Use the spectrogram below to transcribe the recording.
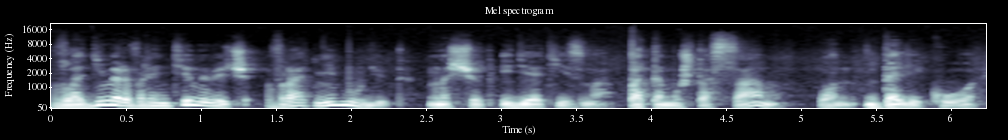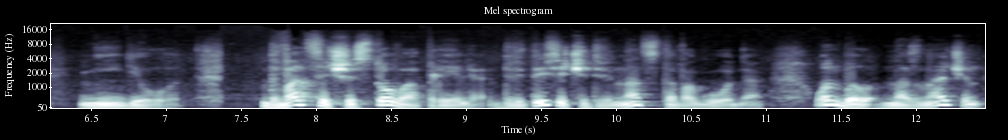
Владимир Валентинович врать не будет насчет идиотизма, потому что сам он далеко не идиот. 26 апреля 2012 года он был назначен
